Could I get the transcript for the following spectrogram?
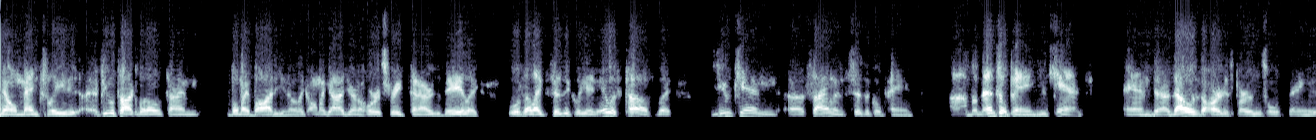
know, mentally. People talk about all the time about my body, you know, like, oh my God, you're on a horse for eight, 10 hours a day. Like, what was that like physically? And it was tough, but you can uh, silence physical pain, uh, but mental pain, you can't. And uh, that was the hardest part of this whole thing.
